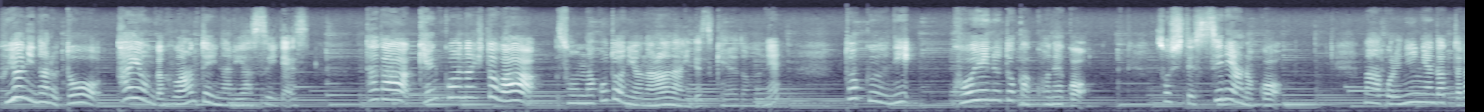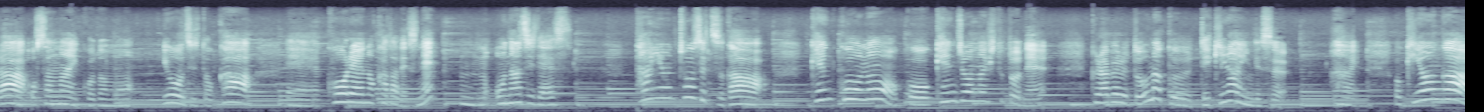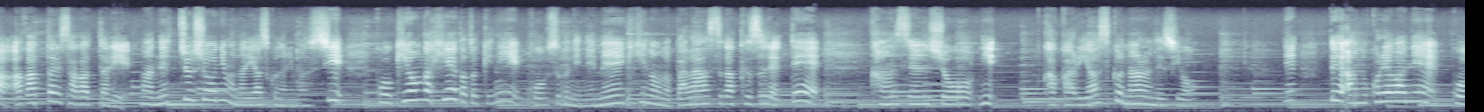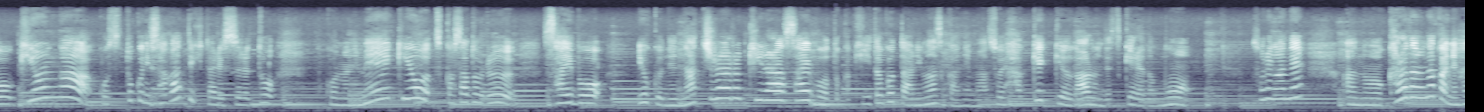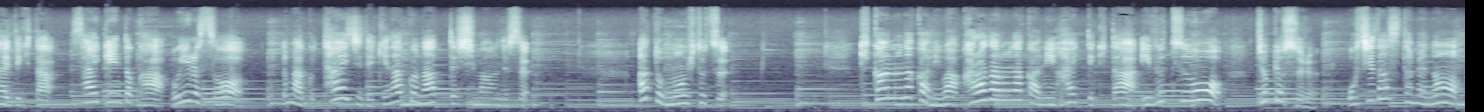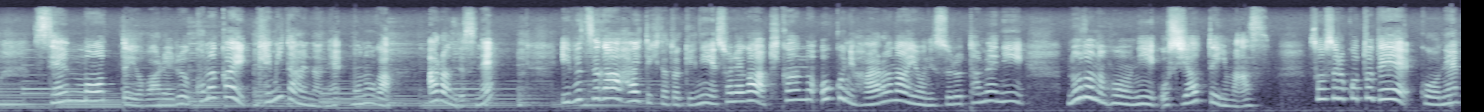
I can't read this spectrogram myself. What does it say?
冬になると体温が不安定になりやすいです。ただ健康な人はそんなことにはならないんですけれどもね。特に子犬とか子猫そしてシニアの子。まあこれ人間だったら幼い子供幼児とか、えー、高齢の方ですね、うん、同じです体温調節が健康のこう健常な人とね比べるとうまくできないんです。はい、気温が上がったり下がったり、まあ、熱中症にもなりやすくなりますしこう気温が冷えた時にこうすぐに、ね、免疫機能のバランスが崩れて感染症にかかりやすくなるんですよ。であのこれはねこう気温がこう特に下がってきたりするとこの、ね、免疫を司る細胞よくねナチュラルキラー細胞とか聞いたことありますかね、まあ、そういう白血球があるんですけれどもそれがねあの体の中に入ってきた細菌とかウイルスをうまく退治できなくなってしまうんです。あともう一つ気管の中には体の中に入ってきた異物を除去する押し出すための繊毛って呼ばれる細かい毛みたいなねものがあるんですね。異物が入ってきた時にそれが気管の奥に入らないようにするために喉の方に押し合っています。そうすることでこうね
